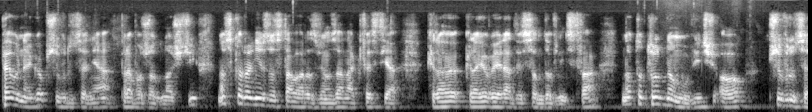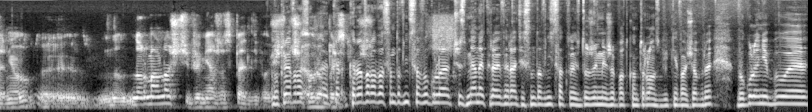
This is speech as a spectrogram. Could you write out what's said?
pełnego przywrócenia praworządności. No skoro nie została rozwiązana kwestia Krajowej Rady Sądownictwa, no to trudno mówić o przywróceniu y, no, normalności w wymiarze sprawiedliwości. No, Krajowa, Rada, Krajowa Rada Sądownictwa w ogóle, czy zmiany Krajowej Radzie Sądownictwa, które jest w dużej mierze pod kontrolą Zbigniewa Ziobry, w ogóle nie były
